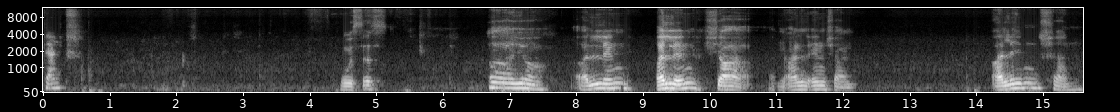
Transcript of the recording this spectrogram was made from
Thanks. Who is this? Yeah. Alin. Alin Shah. Alin Shan. Alin Shan.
